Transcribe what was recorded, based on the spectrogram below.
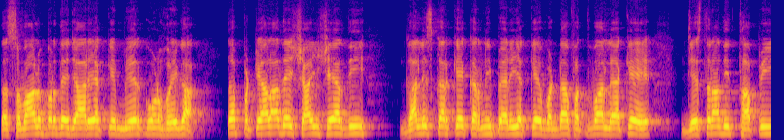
ਤਾਂ ਸਵਾਲ ਉੱਭਰਦੇ ਜਾ ਰਿਹਾ ਕਿ ਮੇਅਰ ਕੌਣ ਹੋਏਗਾ? ਤਾਂ ਪਟਿਆਲਾ ਦੇ ਸ਼ਾਹੀ ਸ਼ਹਿਰ ਦੀ ਗੱਲ ਇਸ ਕਰਕੇ ਕਰਨੀ ਪੈ ਰਹੀ ਹੈ ਕਿ ਵੱਡਾ ਫਤਵਾ ਲੈ ਕੇ ਜਿਸ ਤਰ੍ਹਾਂ ਦੀ ਥਾਪੀ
